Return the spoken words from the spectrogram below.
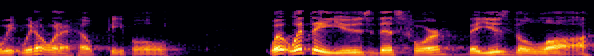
we, we don't want to help people. What, what they use this for, they use the law,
